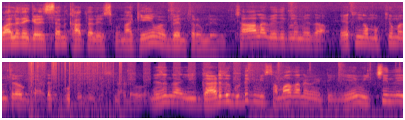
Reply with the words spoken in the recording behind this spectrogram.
వాళ్ళదే గెలుస్తాను ఖాతాలు వేసుకో నాకేం అభ్యంతరం లేదు. చాలా వేదికల మీద ఏకంగా ముఖ్యమంత్రి ఒక గాడిద గుడ్డు చూపిస్తున్నాడు. నిజంగా ఈ గాడిద గుడ్డుకి మీ సమాధానం ఏంటి? ఏమి ఇచ్చింది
